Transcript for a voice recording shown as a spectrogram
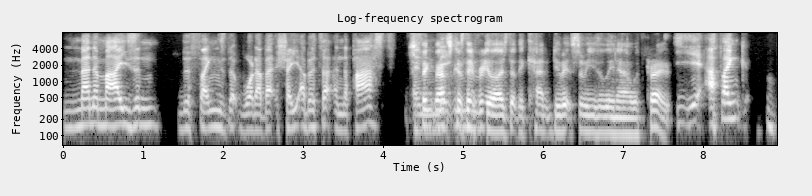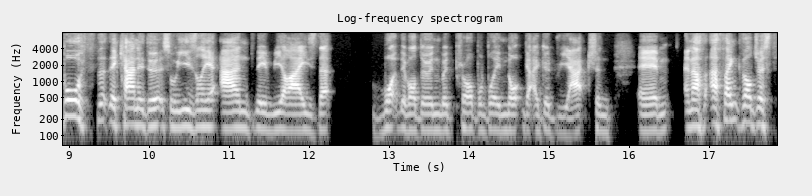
minimizing the things that were a bit shite about it in the past. I think that's because they've realized that they can't do it so easily now with crowds? Yeah, I think both that they can't do it so easily and they realize that what they were doing would probably not get a good reaction. Um, and I, I think they're just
